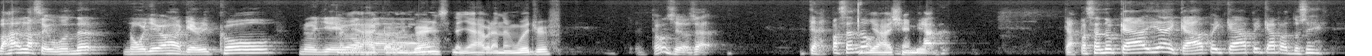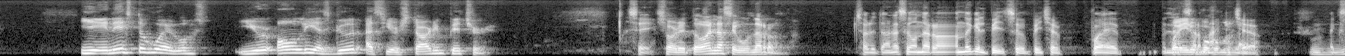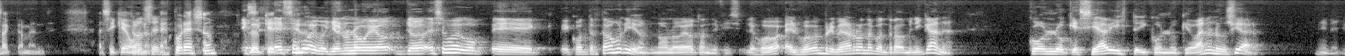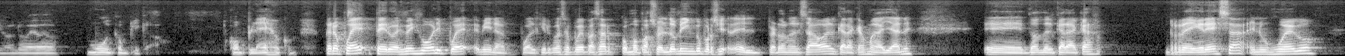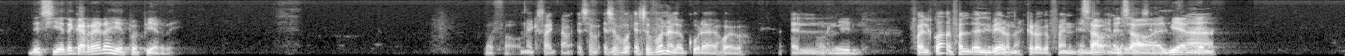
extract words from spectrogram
A la segunda, no llevas a Garrett Cole no llevas a, Corbin Burns, no llevas a Brandon Woodruff. Entonces, o sea, estás pasando. Ya a estás pasando cada día de capa y capa y capa. Entonces, Y en estos juegos, you're only as good as your starting pitcher. Sí. Sobre todo en la segunda ronda. Sobre todo en la segunda ronda que el pitcher puede, puede ir un poco más Exactamente. Así que bueno, es por eso. que, ese juego yo no lo veo, yo ese juego eh, contra Estados Unidos no lo veo tan difícil. El juego, el juego en primera ronda contra Dominicana, con lo que se ha visto y con lo que van a anunciar, mira, yo lo veo muy complicado complejo. Pero, puede, pero es béisbol y puede, mira, cualquier cosa puede pasar, como pasó el domingo, por, el, perdón, el sábado, el Caracas Magallanes, eh, donde el Caracas regresa en un juego de siete carreras y después pierde. Por favor. Exactamente. Eso, fue, eso fue, una locura de juego. El, Horrible. Fue el, fue el, viernes, creo que fue en, el, sábado, el, sábado, el viernes.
